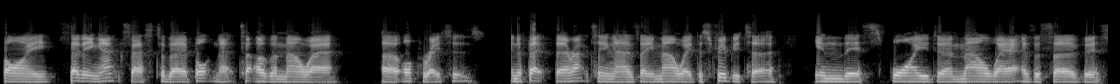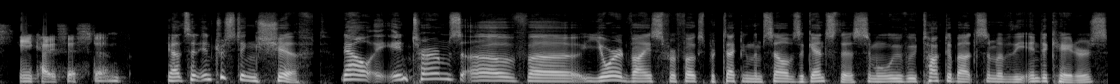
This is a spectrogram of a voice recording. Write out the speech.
by selling access to their botnet to other malware uh, operators. In effect, they're acting as a malware distributor in this wider malware as a service ecosystem. Yeah, it's an interesting shift. Now, in terms of uh, your advice for folks protecting themselves against this, I mean, we've, we've talked about some of the indicators.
